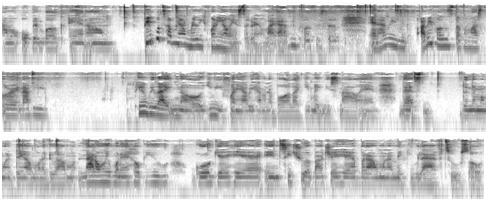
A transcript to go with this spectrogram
I'm an open book and um people tell me I'm really funny on Instagram. Like I be posting stuff and I be I be posting stuff on my story and I be people be like, no, you be funny. I be having a ball. Like you make me smile, and that's the number one thing I want to do. I not only want to help you grow your hair and teach you about your hair, but I want to make you laugh too. So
